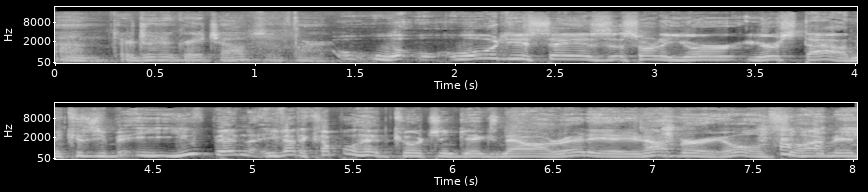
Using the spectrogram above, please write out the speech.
um, they're doing a great job so far. What, what would you say is sort of your your style? Because you've been, you've been you've had a couple head coaching gigs now already, and you're not very old. So I mean,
